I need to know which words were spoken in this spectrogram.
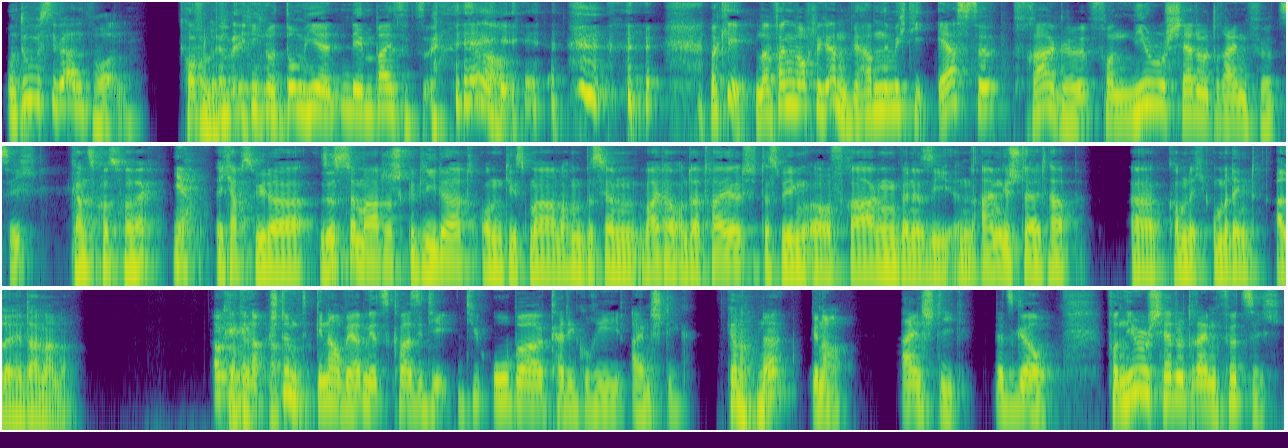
und du wirst sie beantworten. Hoffentlich. Damit ich nicht nur dumm hier nebenbei sitze. Genau. okay, dann fangen wir auch gleich an. Wir haben nämlich die erste Frage von Nero Shadow 43. Ganz kurz vorweg. Ja. Ich habe es wieder systematisch gegliedert und diesmal noch ein bisschen weiter unterteilt. Deswegen eure Fragen, wenn ihr sie in einem gestellt habt, äh, kommen nicht unbedingt alle hintereinander. Okay, okay, genau. Stimmt, genau. Wir haben jetzt quasi die, die Oberkategorie Einstieg. Genau. Ne? Genau. Einstieg. Let's go. Von Nero Shadow 43.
